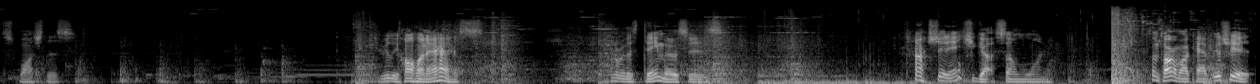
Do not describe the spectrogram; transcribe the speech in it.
Just watch this. He's really hauling ass. I wonder where this Deimos is. Oh shit, and she got someone. That's what I'm talking about, Cav. Good shit.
